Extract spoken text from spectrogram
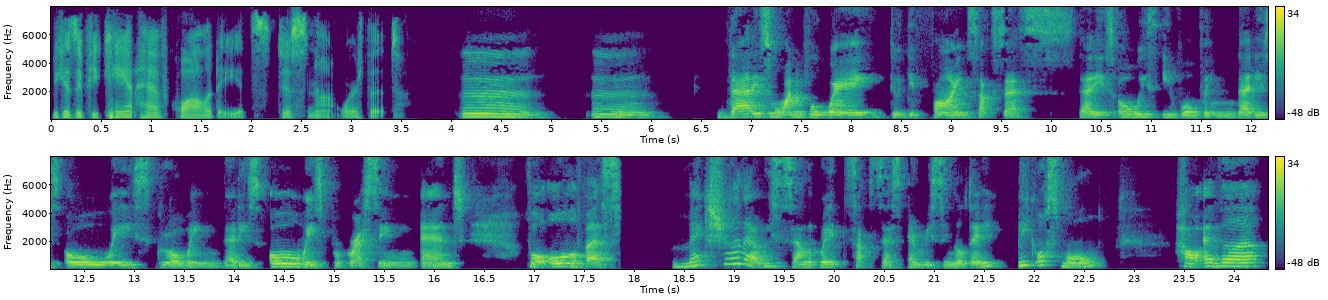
because if you can't have quality, it's just not worth it. Mm, mm. That is a wonderful way to define success. That is always evolving, that is always growing, that is always progressing. And for all of us, make sure that we celebrate success every single day, big or small. However,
